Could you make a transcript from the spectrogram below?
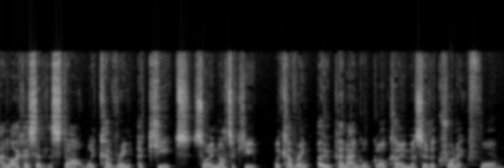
and like I said at the start, we're covering acute, sorry, not acute, we're covering open angle glaucoma, so the chronic form.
